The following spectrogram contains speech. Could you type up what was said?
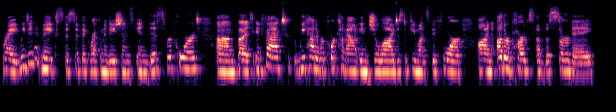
Right. We didn't make specific recommendations in this report, um, but in fact, we had a report come out in July, just a few months before, on other parts of the survey.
